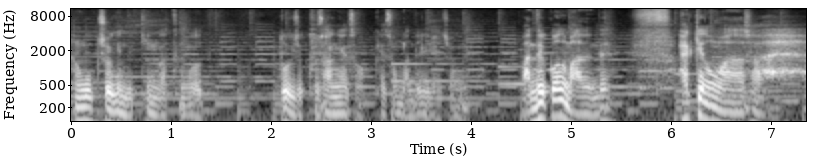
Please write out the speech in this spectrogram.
한국적인 느낌 같은 것도 이제 구상해서 계속 만들 예정이에요. 만들 거는 많은데 할 게 너무 많아서 아,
